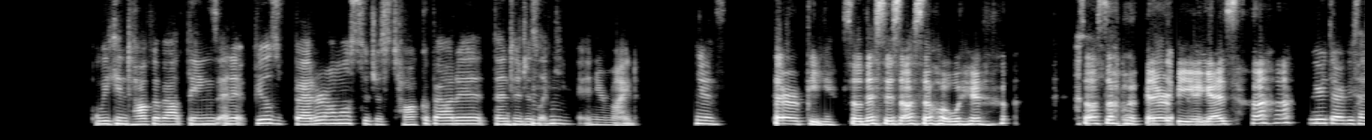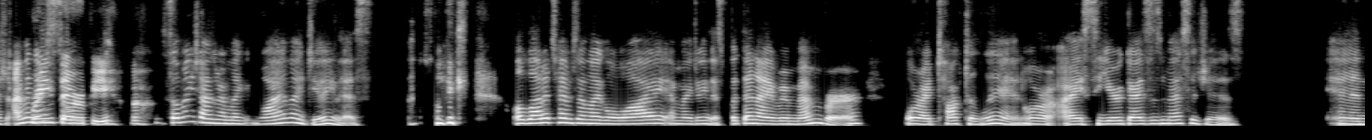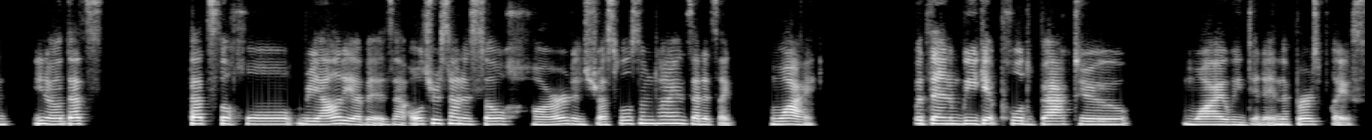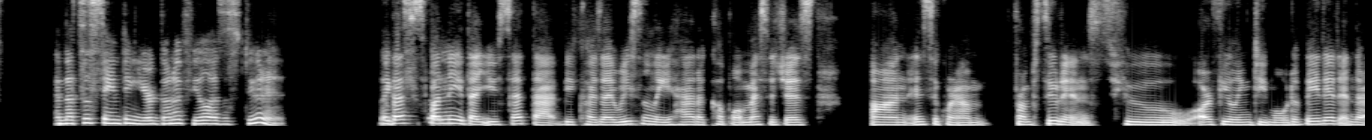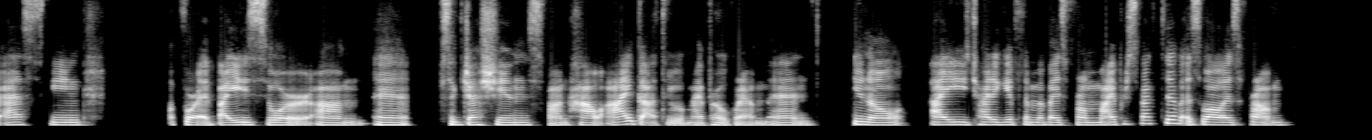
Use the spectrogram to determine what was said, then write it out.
we can talk about things and it feels better almost to just talk about it than to just mm-hmm. like keep it in your mind. Yes. Therapy. So this is also a weird it's also a therapy, I guess. weird therapy session. I mean free therapy. So, so many times where I'm like, why am I doing this? like a lot of times I'm like, why am I doing this? But then I remember or I talk to Lynn or I see your guys' messages. And, you know, that's that's the whole reality of it is that ultrasound is so hard and stressful sometimes that it's like, why? But then we get pulled back to why we did it in the first place. And that's the same thing you're going to feel as a student. Like that's funny that you said that because I recently had a couple of messages on Instagram from students who are feeling demotivated and they're asking for advice or um, uh, suggestions on how I got through my program. And, you know, I try to give them advice from my perspective as well as from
